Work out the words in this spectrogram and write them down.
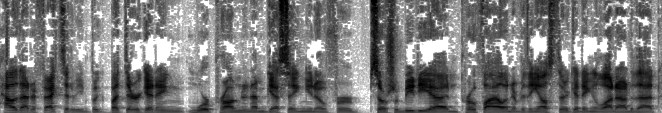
how that affected I mean but but they're getting more prominent I'm guessing you know for social media and profile and everything else they're getting a lot out of that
